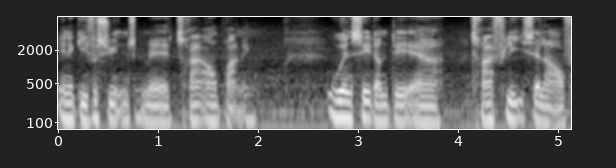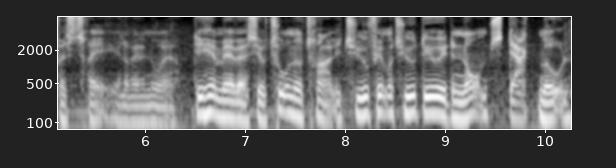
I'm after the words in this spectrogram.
energiforsynes med træafbrænding. Uanset om det er træflis eller affaldstræ, eller hvad det nu er. Det her med at være CO2-neutral i 2025, det er jo et enormt stærkt mål.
